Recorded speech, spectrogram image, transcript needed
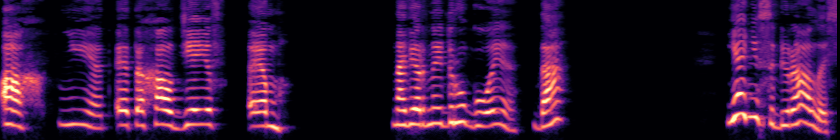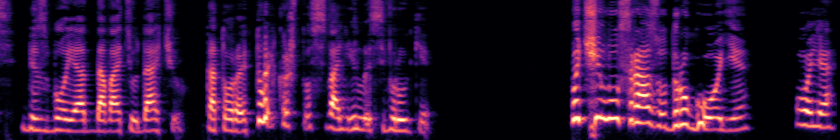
Ах, нет, это Халдеев М. Наверное, другое, да? Я не собиралась без боя отдавать удачу, которая только что свалилась в руки. Почему сразу другое, Оля?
